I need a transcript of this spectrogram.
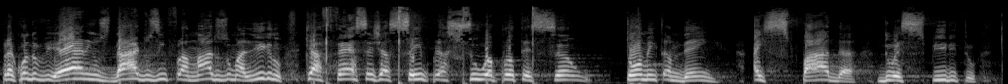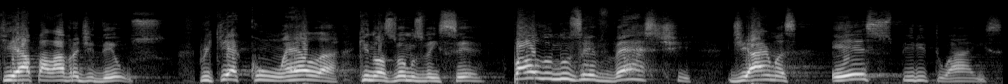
para quando vierem os dardos inflamados do maligno, que a fé seja sempre a sua proteção. Tomem também a espada do Espírito, que é a palavra de Deus, porque é com ela que nós vamos vencer. Paulo nos reveste de armas espirituais.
